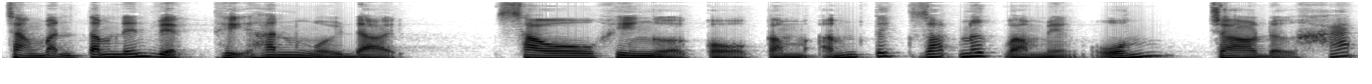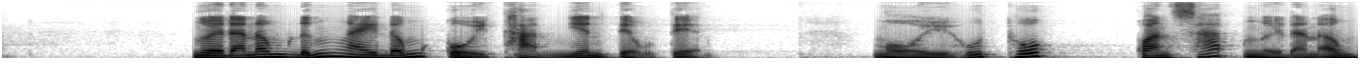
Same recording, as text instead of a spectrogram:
Chẳng bận tâm đến việc Thị Hân ngồi đợi. Sau khi ngửa cổ cầm ấm tích rót nước vào miệng uống Cho đỡ khát, Người đàn ông đứng ngay đống củi thản nhiên tiểu tiện, Ngồi hút thuốc Quan sát người đàn ông.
